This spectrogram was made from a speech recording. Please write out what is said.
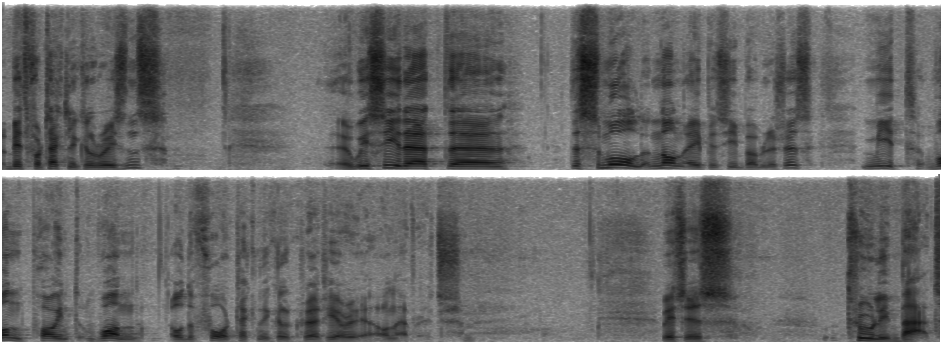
a bit for technical reasons, uh, we see that uh, the small non-APC publishers meet 1.1 of the four technical criteria on average, which is truly bad.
